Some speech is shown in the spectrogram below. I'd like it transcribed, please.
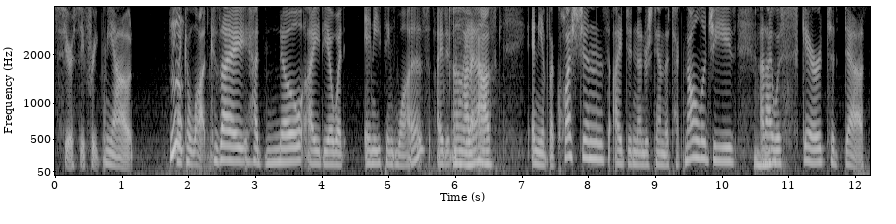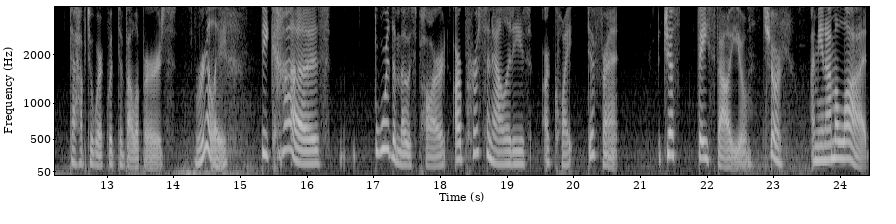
seriously freaked me out hmm. like a lot because I had no idea what anything was. I didn't know Oh, how to ask any of the questions. I didn't understand the technologies, and I mm-hmm. was scared to death to have to work with developers Really? because for the most part, our personalities are quite different. Just face value. Sure. I mean, I'm a lot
